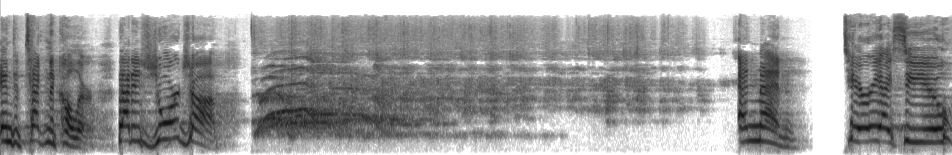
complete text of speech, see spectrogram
into technicolor. That is your job. And men, Terry, I see you.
